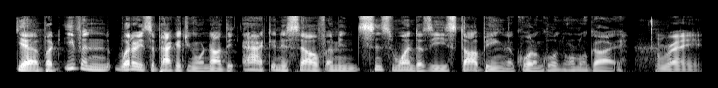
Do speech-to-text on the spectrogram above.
Yeah, but even whether it's the packaging or not, the act in itself. I mean, since when does he stop being a quote unquote normal guy? Right.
